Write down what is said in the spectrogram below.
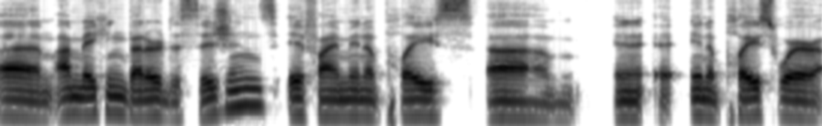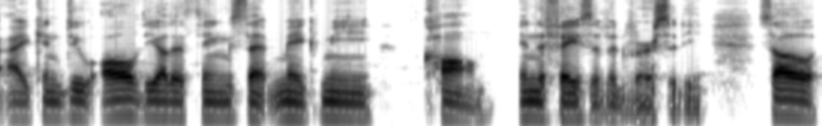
um, I'm making better decisions if I'm in a place um, in, in a place where I can do all the other things that make me calm in the face of adversity. So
